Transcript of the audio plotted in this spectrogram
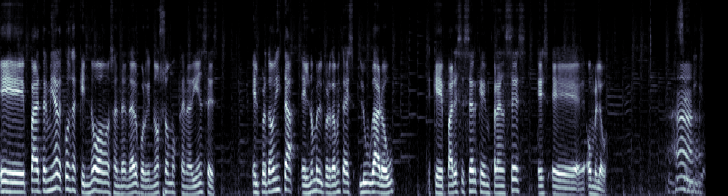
Eh, para terminar, cosas que no vamos a entender porque no somos canadienses. El protagonista, el nombre del protagonista es Lou Garrow, que parece ser que en francés es eh, hombre lobo. Ajá. ¿En serio?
